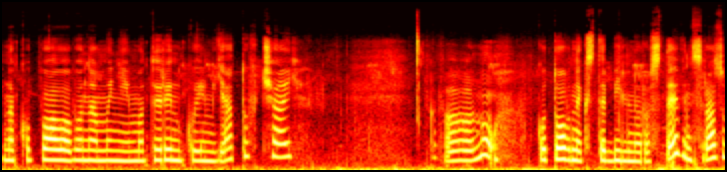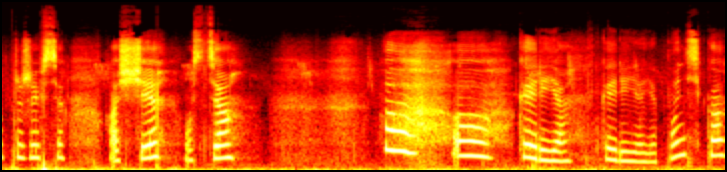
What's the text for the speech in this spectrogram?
накопала вона мені материнку і м'яту в чай. Е, ну, котовник стабільно росте, він зразу прижився. А ще ось ця ох, ох, керія. Керія японська.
